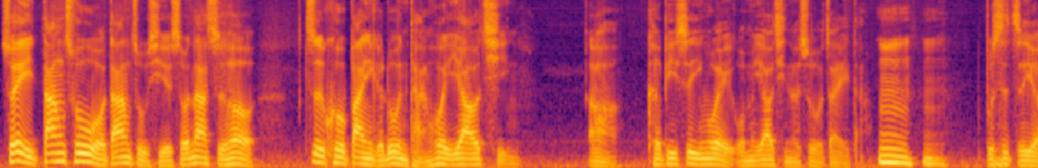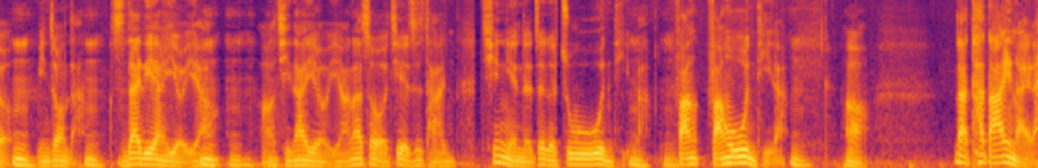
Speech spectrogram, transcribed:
所以当初我当主席的时候，那时候智库办一个论坛，会邀请啊，柯批是因为我们邀请了所有在野党。嗯嗯，不是只有民众党，时代力量也有一样，嗯啊，其他也有一样。那时候我记得是谈青年的这个租屋问题嘛，房房屋问题啦。嗯，啊。那他答应来了，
